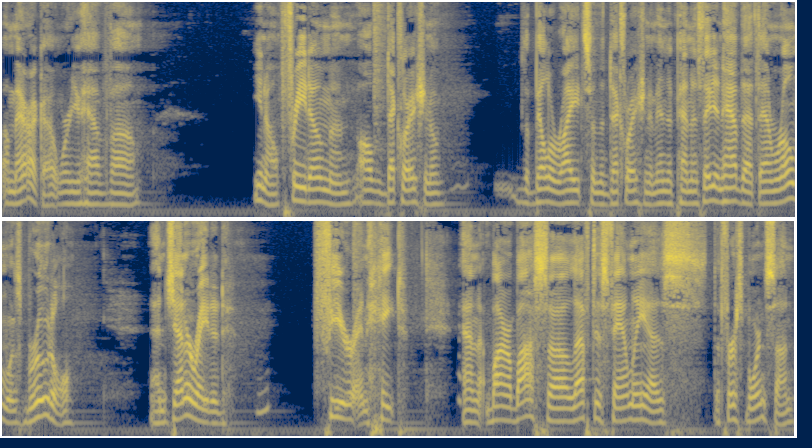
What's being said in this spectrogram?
America, where you have uh, you know freedom and all the Declaration of the Bill of Rights and the Declaration of Independence. They didn't have that then. Rome was brutal and generated fear and hate and Barabbas uh, left his family as the firstborn son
